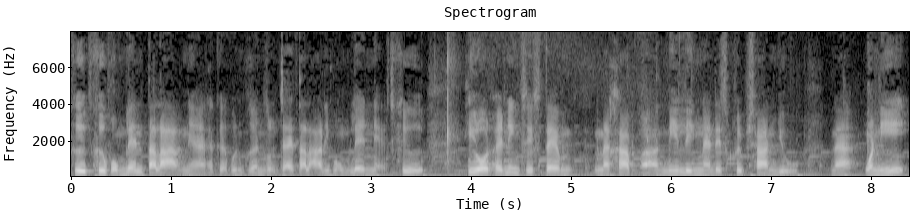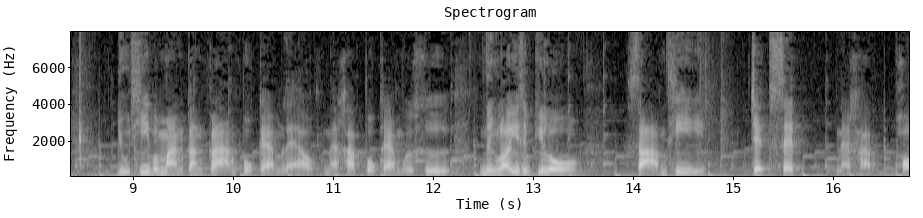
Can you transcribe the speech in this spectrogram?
คือคือผมเล่นตารางเนี้ยถ้าเกิดเพื่อนๆ สนใจตารางที่ผมเล่นเนี่ย คือ Hero Training System นะครับมีลิงก์ใน description อยู่นะวันนี้ อยู่ที่ประมาณกลางๆ โปรแกรมแล้วนะครับโปรแกรมก็คือ 120 กิโล3ที7เซตนะครับพอ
